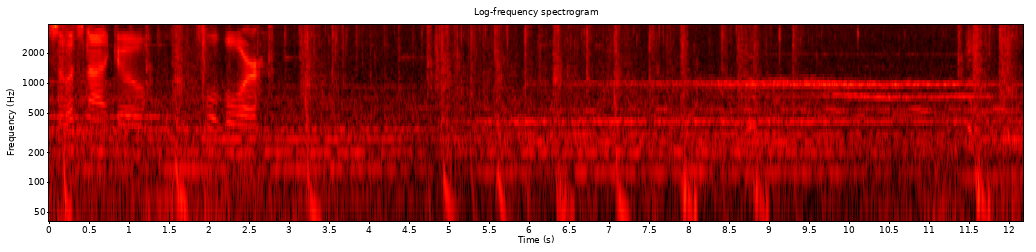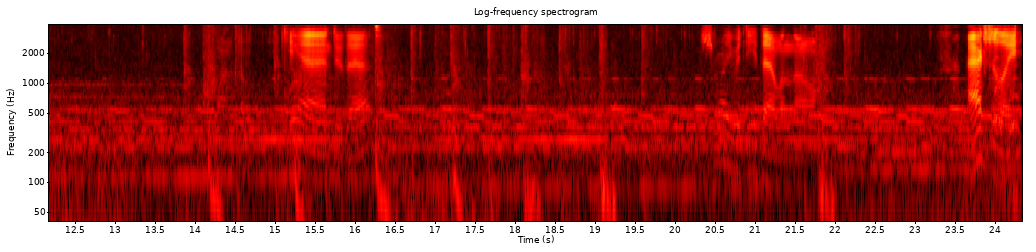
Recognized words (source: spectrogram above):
So let's not go full bore. can do that. Sure why you would need that one though. Actually,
